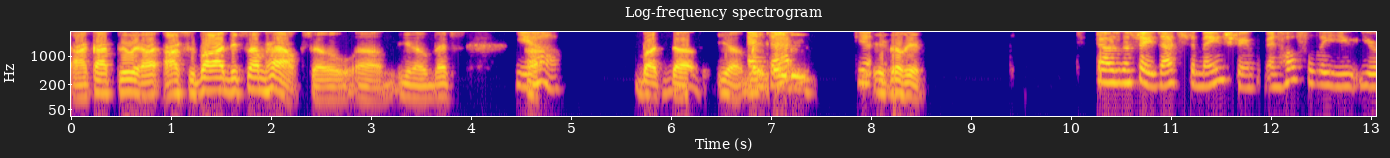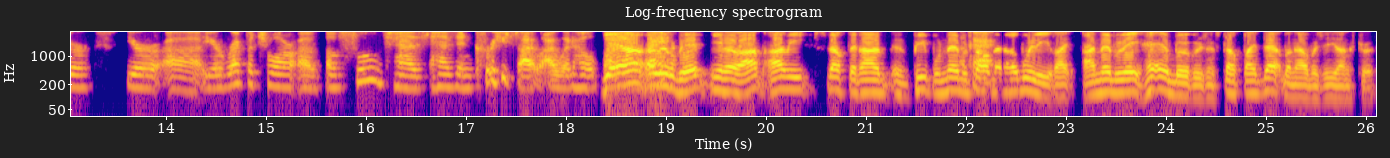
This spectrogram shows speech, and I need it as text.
I got through it. I, I survived it somehow. So um, you know that's. Yeah. But uh, yeah, may- And that- maybe. yeah. Go ahead. I was going to say that's the mainstream, and hopefully you your your uh your repertoire of, of foods has has increased. I I would hope. Yeah, now, a little bit. You know, I I eat stuff that I uh, people never Okay. thought that I would eat. Like I never ate hamburgers and stuff like that when I was a youngster.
